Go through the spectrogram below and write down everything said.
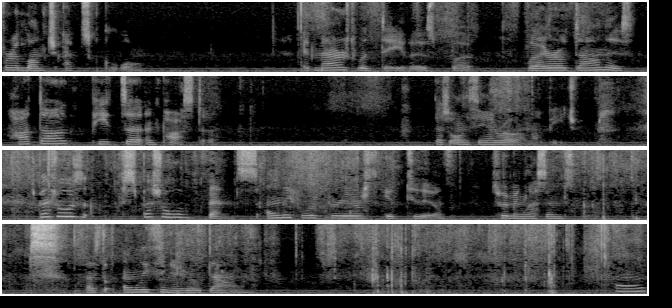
for lunch at school. It matters what day it is, but what I wrote down is hot dog, pizza, and pasta. That's the only thing I wrote on that page. Specials, special events only fourth graders get to do. Swimming lessons. That's the only thing I wrote down. Oh,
